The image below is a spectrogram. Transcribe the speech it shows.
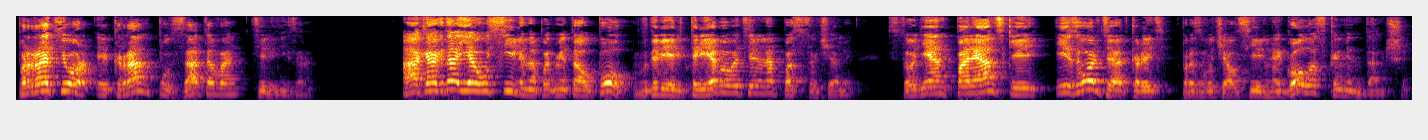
протер экран пузатого телевизора. А когда я усиленно подметал пол, в дверь требовательно постучали. «Студент Полянский, извольте открыть!» – прозвучал сильный голос комендантши.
